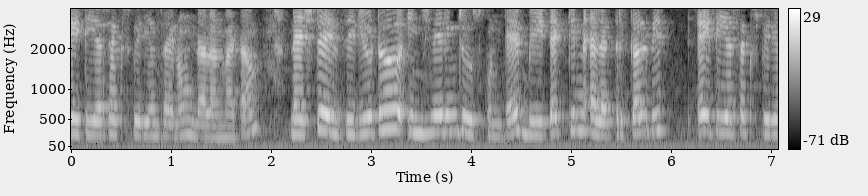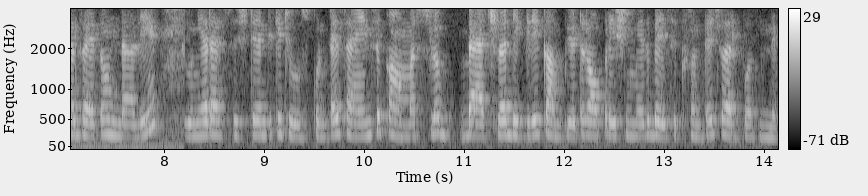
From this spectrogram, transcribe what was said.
ఎయిట్ ఇయర్స్ ఎక్స్పీరియన్స్ అయినా ఉండాలన్నమాట. నెక్స్ట్ ఎగ్జిక్యూటివ్ ఇంజనీరింగ్ చూసుకుంటే B Tech in electrical with eight years experience అయితే ఉండాలి. జూనియర్ అసిస్టెంట్కి చూసుకుంటే సైన్స్ కామర్స్లో బ్యాచులర్ డిగ్రీ కంప్యూటర్ ఆపరేషన్ మీద బేసిక్స్ ఉంటే సరిపోతుంది.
